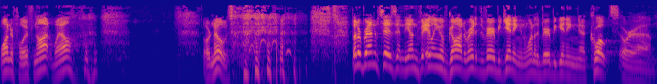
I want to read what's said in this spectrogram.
wonderful. If not, well, Lord knows. Brother Branham says in the unveiling of God, right at the very beginning, in one of the very beginning uh, quotes or um,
